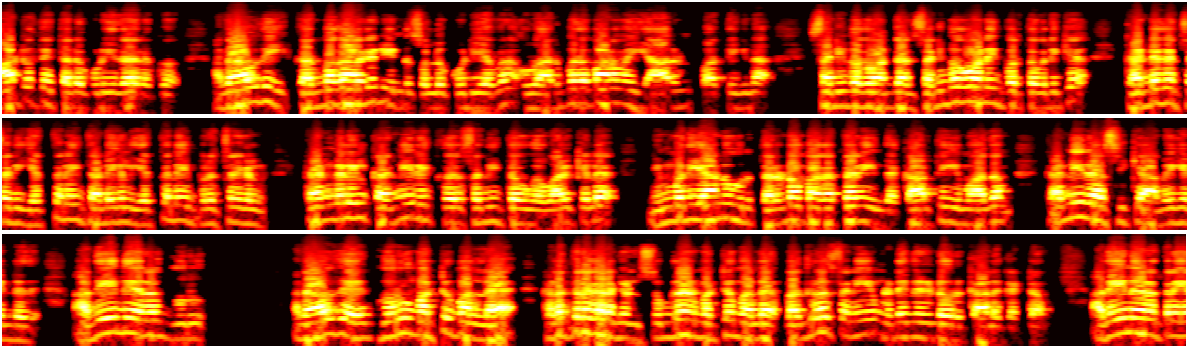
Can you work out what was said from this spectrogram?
மாற்றத்தை தரக்கூடியதா இருக்கும். அதாவது கர்மகாரகன் என்று சொல்லக்கூடியவன் ஒரு அற்புதமானவன் யாருன்னு பாத்தீங்கன்னா சனி பகவான் தான். சனி பகவானை பொறுத்த வரைக்கும் கண்டக சனி எத்தனை தடைகள் எத்தனை பிரச்சனைகள் கண்களில் கண்ணீரை சந்தித்தவங்க வாழ்க்கையில நிம்மதியான ஒரு தருணமாகத்தான் இந்த கார்த்திகை மாதம் கன்னிராசிக்கு அமைகின்றது. அதே நேரம் குரு அதாவது குரு மட்டுமல்ல களத்திரகாரகன் சுக்ரன் மட்டுமல்ல பக்ரசனியும் நடைபெறுகின்ற ஒரு காலகட்டம். அதே நேரத்துல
